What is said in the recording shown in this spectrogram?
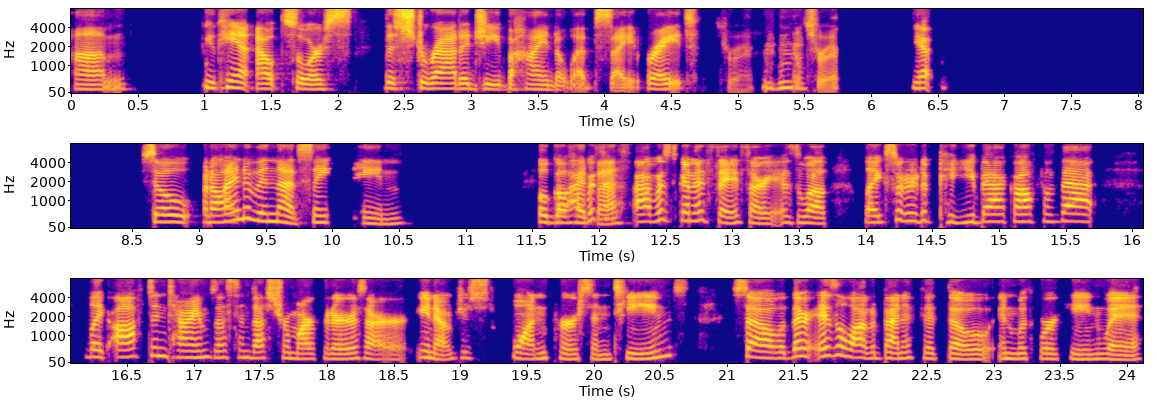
Um, you can't outsource the strategy behind a website, right? That's right. Mm-hmm. That's right. Yep. So, but kind of in that same vein. Oh, go ahead, I was, Beth. I was going to say, sorry, as well, like sort of to piggyback off of that, like oftentimes us industrial marketers are, you know, just one person teams. So there is a lot of benefit though in with working with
